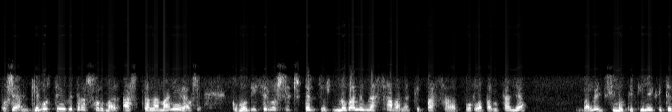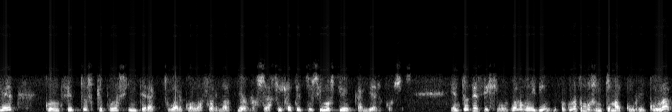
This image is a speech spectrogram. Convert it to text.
O sea, que hemos tenido que transformar hasta la manera, o sea, como dicen los expertos, no vale una sábana que pasa por la pantalla, ¿vale? Sino que tiene que tener conceptos que puedas interactuar con la formación. O sea, fíjate tú si hemos tenido que cambiar cosas. Entonces dijimos, bueno, muy bien, ¿y por qué no hacemos un tema curricular?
